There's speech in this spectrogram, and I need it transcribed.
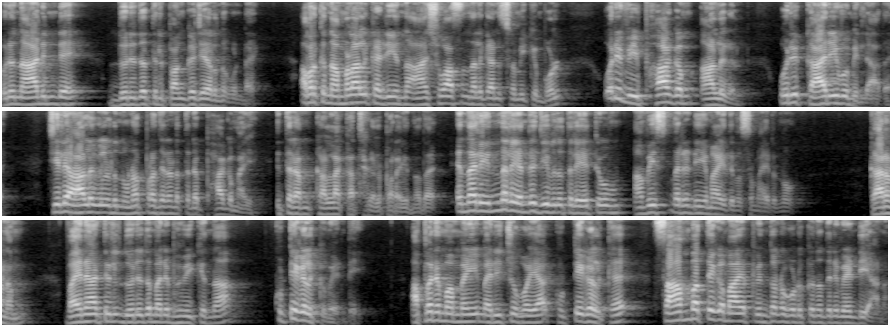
ഒരു നാടിന്റെ ദുരിതത്തിൽ പങ്കുചേർന്നുകൊണ്ട് അവർക്ക് നമ്മളാൽ കഴിയുന്ന ആശ്വാസം നൽകാൻ ശ്രമിക്കുമ്പോൾ ഒരു വിഭാഗം ആളുകൾ ഒരു കാര്യവുമില്ലാതെ ചില ആളുകളുടെ നുണപ്രചരണത്തിന്റെ ഭാഗമായി ഇത്തരം കള്ളക്കഥകൾ പറയുന്നത്. എന്നാൽ ഇന്നലെ എന്റെ ജീവിതത്തിലെ ഏറ്റവും അവിസ്മരണീയമായ ദിവസമായിരുന്നു. കാരണം വയനാട്ടിൽ ദുരിതമനുഭവിക്കുന്ന കുട്ടികൾക്ക് വേണ്ടി. അപ്പനും അമ്മയും മരിച്ചുപോയ കുട്ടികൾക്ക് സാമ്പത്തികമായ പിന്തുണ കൊടുക്കുന്നതിന് വേണ്ടിയാണ്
